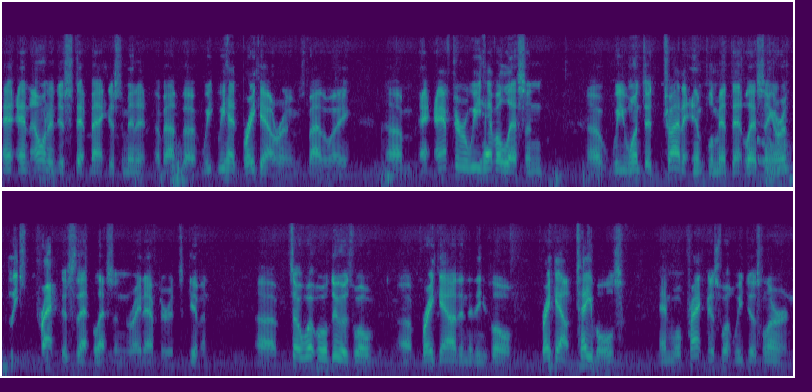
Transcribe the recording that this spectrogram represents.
And, and I want to just step back just a minute about the, we, we had breakout rooms, by the way. Um, after we have a lesson, uh, we want to try to implement that lesson or at least practice that lesson right after it's given. Uh, so what we'll do is we'll uh, break out into these little breakout tables and we'll practice what we just learned.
